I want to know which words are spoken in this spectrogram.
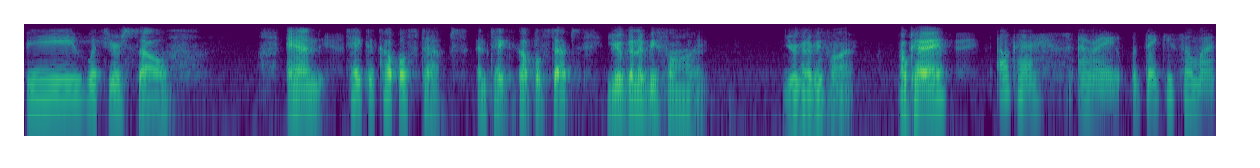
be with yourself and take a couple steps and take a couple steps. You're going to be fine. You're going to be fine. Okay? Okay. All right. Well, thank you so much.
